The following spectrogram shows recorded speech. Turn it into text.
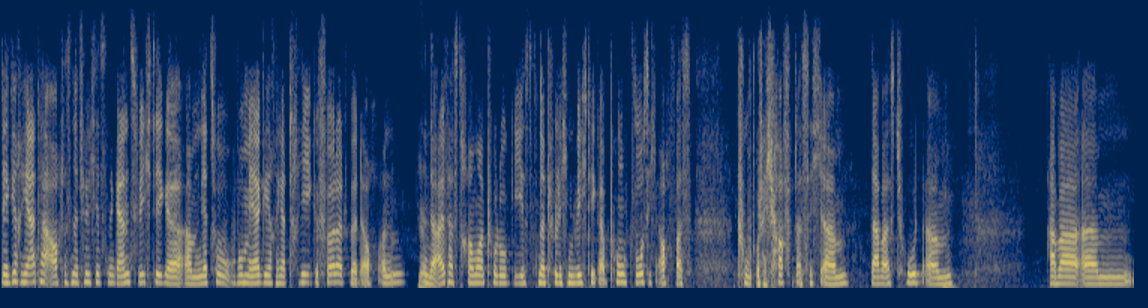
Der Geriater auch, das ist natürlich jetzt eine ganz wichtige, ähm, jetzt wo, wo mehr Geriatrie gefördert wird, auch in, ja. in der Alterstraumatologie, ist das natürlich ein wichtiger Punkt, wo sich auch was tut. Oder ich hoffe, dass sich ähm, da was tut. Ähm, mhm. Aber ähm,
